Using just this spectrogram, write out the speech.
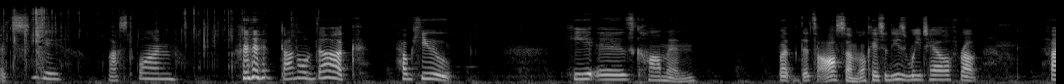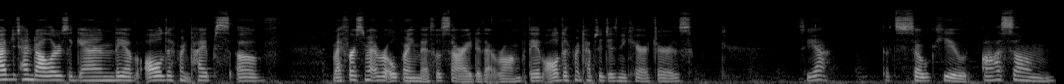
Let's see. Last one. Donald Duck. How cute. He is common, but that's awesome. Okay, so these retail for about 5 to $10 again. They have all different types of... My first time ever opening this, so sorry I did that wrong. But they have all different types of Disney characters. So yeah, that's so cute. Awesome.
